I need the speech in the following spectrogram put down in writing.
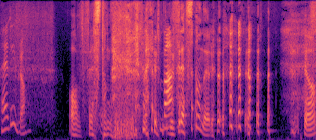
Nej, det är bra. avfrestande. Va? du frestande är du. ja.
